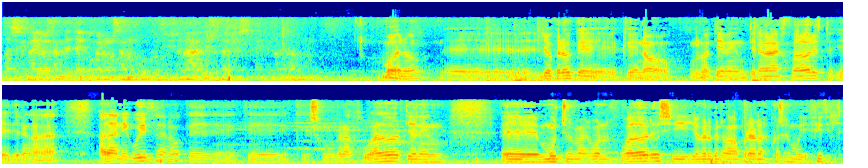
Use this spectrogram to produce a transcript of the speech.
Pasa que hay bastante tiempo que no está en un profesional y. Bueno, eh, yo creo que, que no, no tienen, tienen grandes jugadores, tienen a, a Dani Guiza, ¿no? que, que- que es un gran jugador, tienen eh, muchos más buenos jugadores y yo creo que nos van a poner las cosas muy difíciles.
